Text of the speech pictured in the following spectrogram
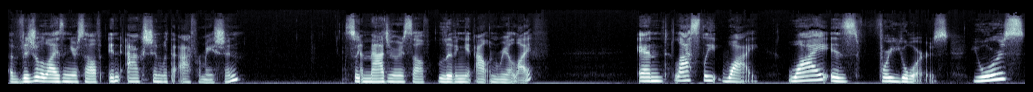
of visualizing yourself in action with the affirmation. So imagine yourself living it out in real life. And lastly, why? Why is for yours, yours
